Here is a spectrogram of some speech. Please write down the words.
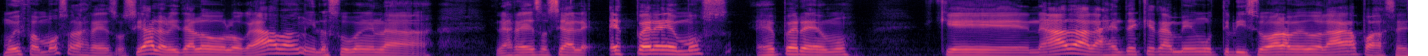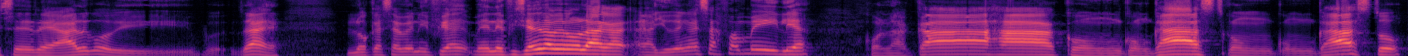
muy famoso en las redes sociales, ahorita lo, graban y lo suben en, las redes sociales. Esperemos, esperemos que nada, la gente que también utilizó a la verdolaga para hacerse de algo, y, pues, ¿sabes? Lo que se beneficia, de la verdolaga, ayuden a esa familia con la caja, con, con, con, con gasto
